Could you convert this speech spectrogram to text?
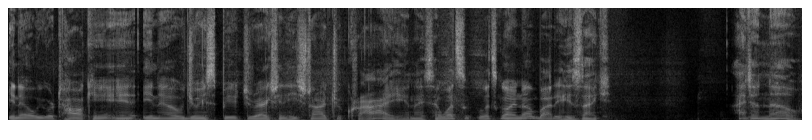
you know, we were talking, and you know, during spiritual direction, he started to cry, and I said, "What's what's going on, buddy?" He's like, "I don't know.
